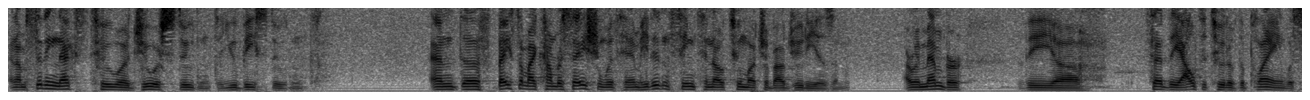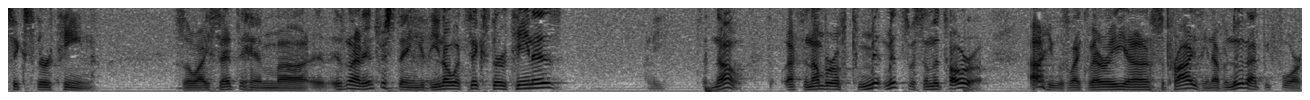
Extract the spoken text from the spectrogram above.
And I'm sitting next to a Jewish student, a UB student. And uh, based on my conversation with him, he didn't seem to know too much about Judaism. I remember the uh, said the altitude of the plane was 613. So I said to him, uh, "Isn't that interesting? Do you know what 613 is?" And he said, "No. So that's the number of mitzvahs in the Torah." Ah, he was like very uh, surprised. He never knew that before.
